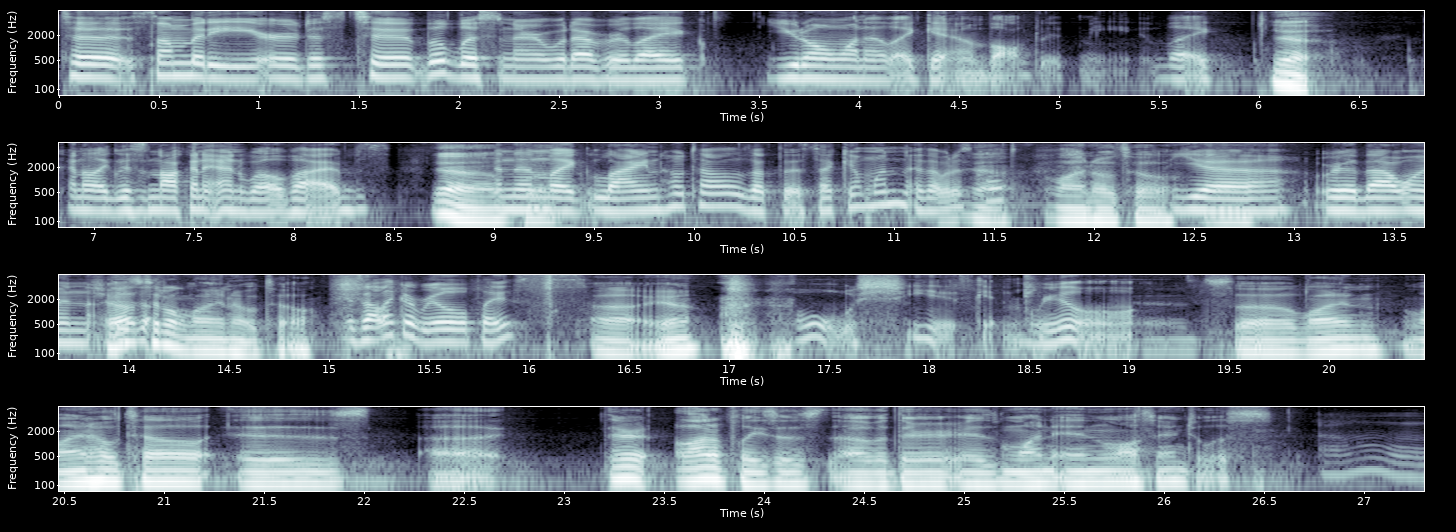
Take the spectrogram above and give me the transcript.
to somebody or just to the listener whatever like you don't want to like get involved with me. Like yeah, kind of like this is not going to end well vibes yeah, and then like Line Hotel is that the second one is that what it's yeah, called Line Hotel. yeah, where that one Shout out to the Line Hotel. is that like a real place Uh, yeah. Oh she is getting real. It's uh, Line Line Hotel is uh, there are a lot of places, uh, but there is one in Los Angeles. Oh,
